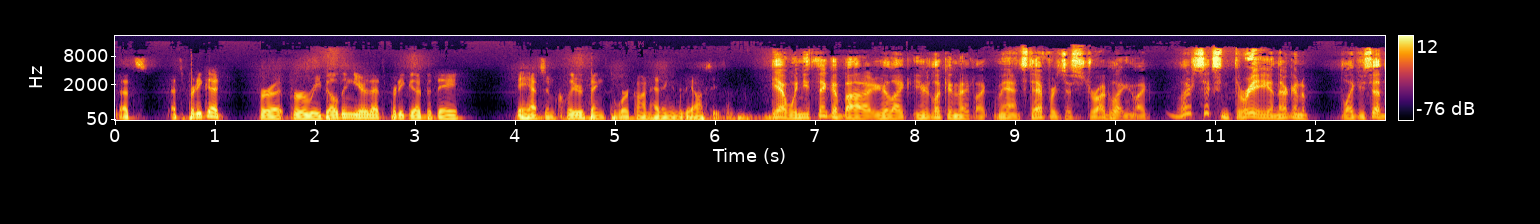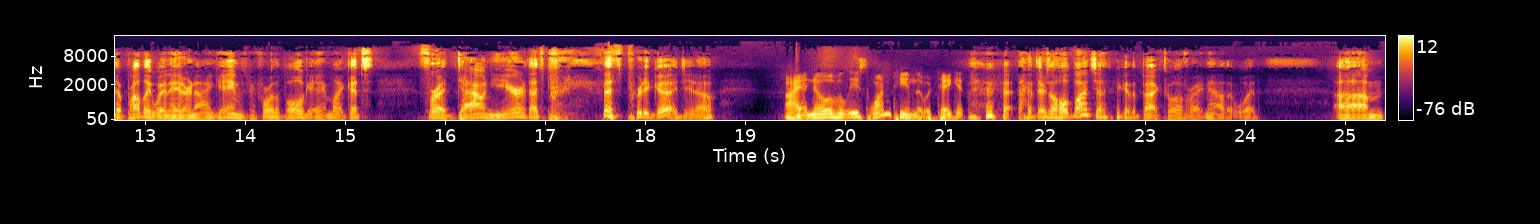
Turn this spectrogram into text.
that's, that's pretty good for a, for a rebuilding year. That's pretty good, but they, they have some clear things to work on heading into the offseason. Yeah, when you think about it, you're like you're looking at like, man, Stanford's just struggling. Like well, they're six and three, and they're gonna, like you said, they'll probably win eight or nine games before the bowl game. Like that's for a down year, that's pretty that's pretty good, you know. I know of at least one team that would take it. There's a whole bunch, I think, of the Pac-12 right now that would. Um,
